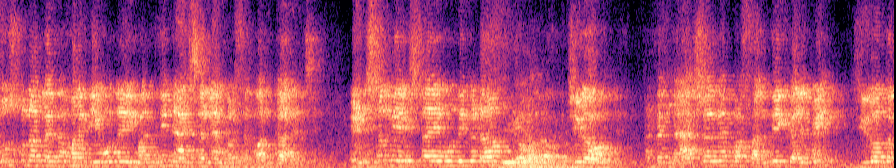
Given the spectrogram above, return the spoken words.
చూసుకున్నట్లయితే మనకి ఏమున్నాయి ఇవన్నీ natural numbers one college additional extra ఏముంది ఇక్కడ జీరో ఉంది అంటే నేచురల్ నెంబర్స్ అన్ని కలిపి జీరోతో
